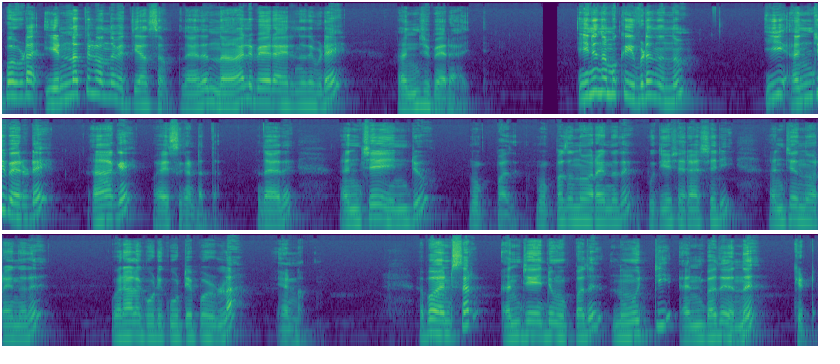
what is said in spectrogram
അപ്പോൾ ഇവിടെ എണ്ണത്തിൽ വന്ന വ്യത്യാസം അതായത് നാല് പേരായിരുന്നത് ഇവിടെ അഞ്ച് പേരായി. ഇനി നമുക്ക് ഇവിടെ നിന്നും ഈ അഞ്ച് പേരുടെ ആകെ വയസ്സ് കണ്ടെത്താം. അതായത് അഞ്ച് ഇന്റു മുപ്പത്. മുപ്പത് എന്ന് പറയുന്നത് പുതിയ ശരാശരി അഞ്ച് എന്ന് പറയുന്നത് ഒരാളെ കൂടി കൂട്ടിയപ്പോഴുള്ള എണ്ണം. അപ്പോൾ ആൻസർ അഞ്ച് ഇന്റു മുപ്പത് നൂറ്റി അൻപത് എന്ന് കിട്ടും.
